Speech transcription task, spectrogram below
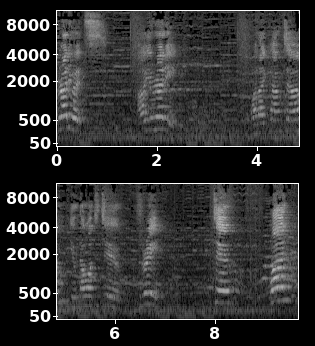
Graduates, are you ready? When I count down, you know what to do. Three, two, one.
